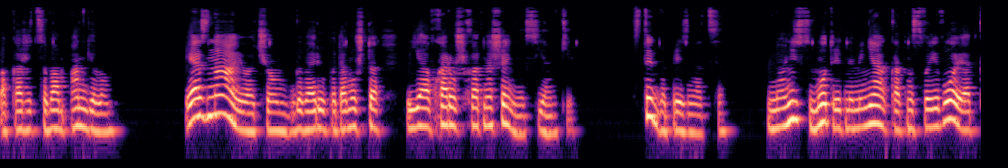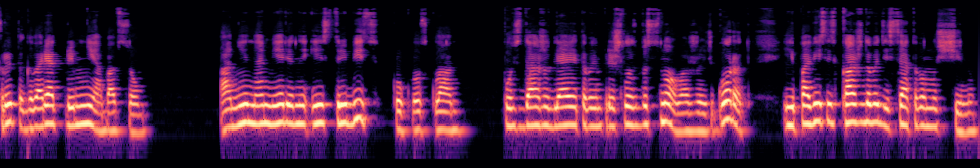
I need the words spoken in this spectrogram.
покажется вам ангелом. Я знаю, о чем говорю, потому что я в хороших отношениях с Янки. Стыдно признаться, но они смотрят на меня, как на своего, и открыто говорят при мне обо всем. Они намерены истребить Куклус-клан. Пусть даже для этого им пришлось бы снова сжечь город и повесить каждого десятого мужчину.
